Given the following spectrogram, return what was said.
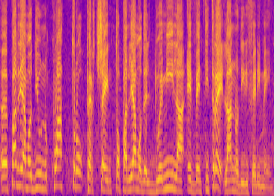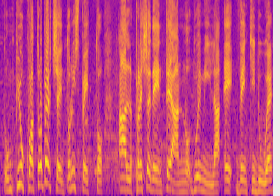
eh, parliamo di un 4%, parliamo del 2023, l'anno di riferimento, un più 4% rispetto al precedente anno 2022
